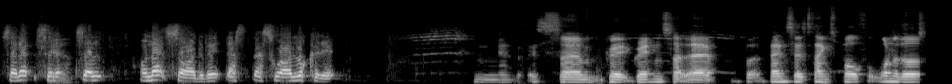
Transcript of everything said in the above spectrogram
So that, so, yeah. that, so on that side of it, that's that's where I look at it. Yeah, it's um, great, great insight there. But Ben says, "Thanks, Paul, for one of those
